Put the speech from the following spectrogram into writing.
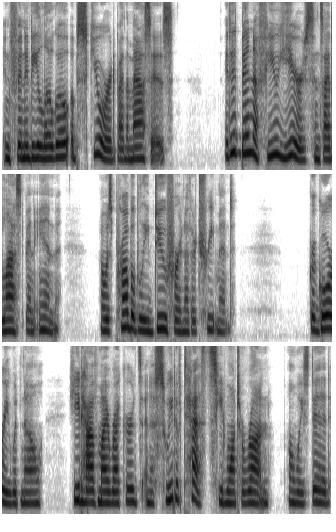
Infinity logo obscured by the masses. It had been a few years since I'd last been in. I was probably due for another treatment. Grigori would know. He'd have my records and a suite of tests he'd want to run, always did.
